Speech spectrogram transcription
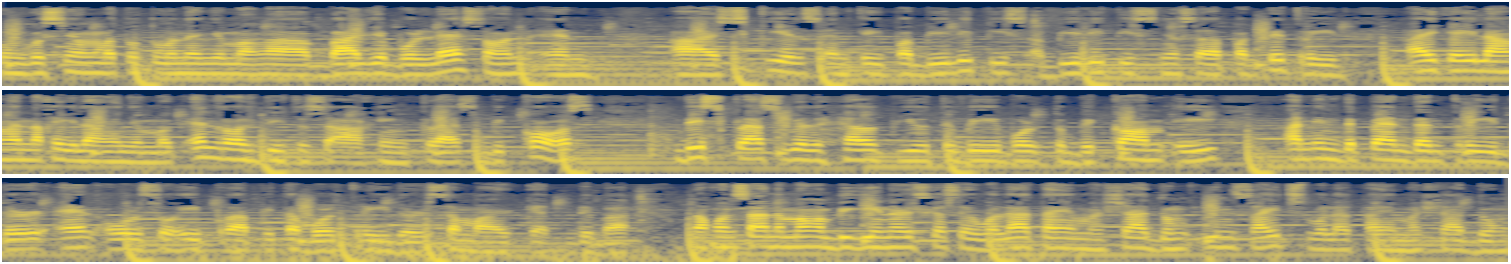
Kung gusto niyo matutunan yung mga valuable lesson and uh, skills and capabilities, abilities nyo sa pagtitrade, ay kailangan na kailangan nyo mag-enroll dito sa aking class because this class will help you to be able to become a an independent trader and also a profitable trader sa market, 'di ba? Na kung sana mga beginners kasi wala tayong masyadong insights, wala tayong masyadong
